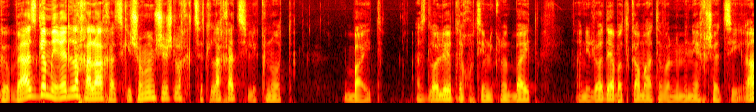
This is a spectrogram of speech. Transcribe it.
ואז גם ירד לך הלחץ, כי שומעים שיש לך קצת לחץ לקנות בית. אז לא להיות לחוצים לקנות בית. אני לא יודע בת כמה את, אבל אני מניח שאת צעירה.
